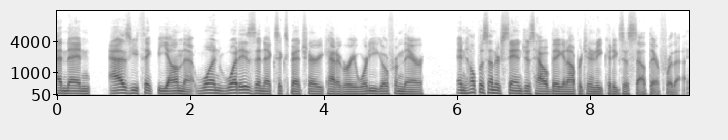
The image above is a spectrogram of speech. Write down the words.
and then as you think beyond that, one, what is the next expansionary category? Where do you go from there? and help us understand just how big an opportunity could exist out there for that.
